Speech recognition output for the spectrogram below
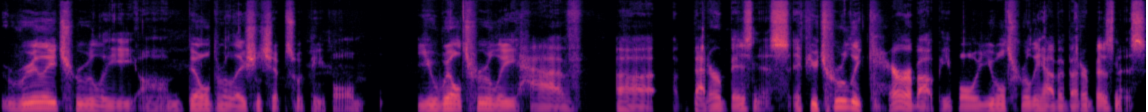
really truly um, build relationships with people, you will truly have uh, a better business. If you truly care about people, you will truly have a better business.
